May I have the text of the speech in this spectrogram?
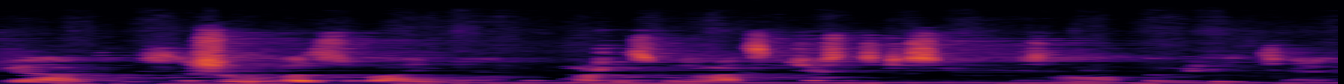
Себя, слышал воззвание, как можно сомневаться в честности своего повелителя.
